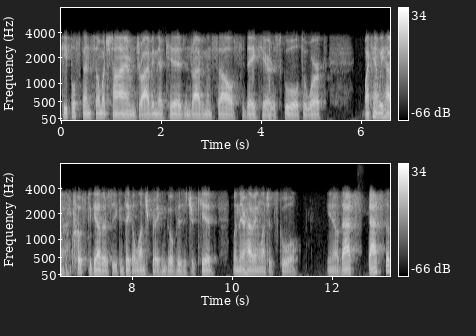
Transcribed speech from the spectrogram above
people spend so much time driving their kids and driving themselves to daycare to school to work. Why can't we have them close together so you can take a lunch break and go visit your kid when they're having lunch at school? You know that's that's the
